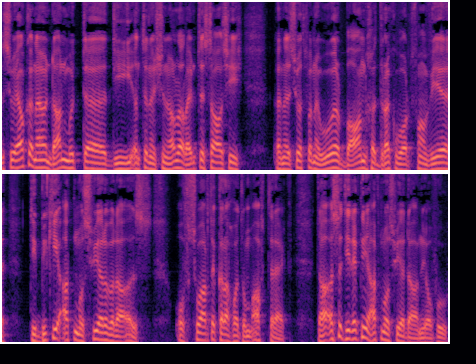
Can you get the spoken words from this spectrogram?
so elke nou en dan moet uh, die internasionale ruimtestasie in 'n soort van 'n hoër baan gedruk word vanweë die bietjie atmosfeer wat daar is of swaartekrag wat hom aftrek. Daar is natuurlik nie atmosfeer daar nie of hoe.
